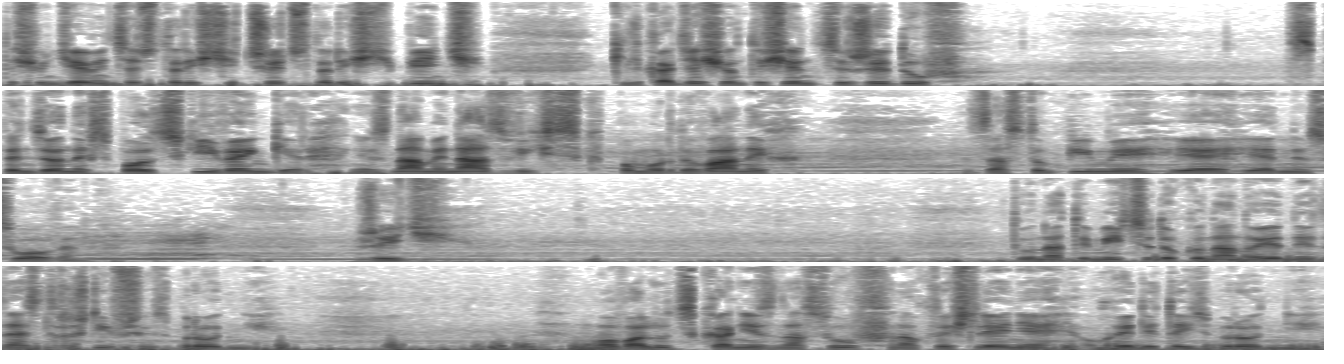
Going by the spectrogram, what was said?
1943-45 kilkadziesiąt tysięcy Żydów spędzonych z Polski i Węgier. Nie znamy nazwisk pomordowanych, zastąpimy je jednym słowem. Żydzi. Tu na tym miejscu dokonano jednej z najstraszliwszych zbrodni. Mowa ludzka nie zna słów na określenie ohydy tej zbrodni,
